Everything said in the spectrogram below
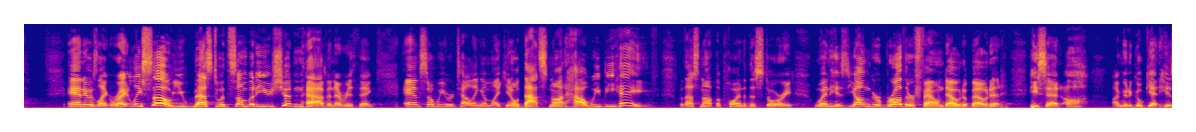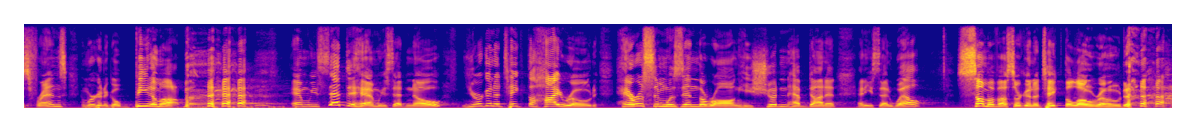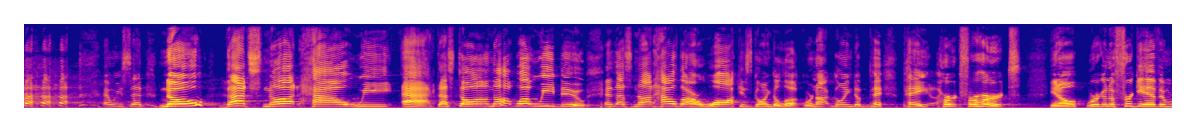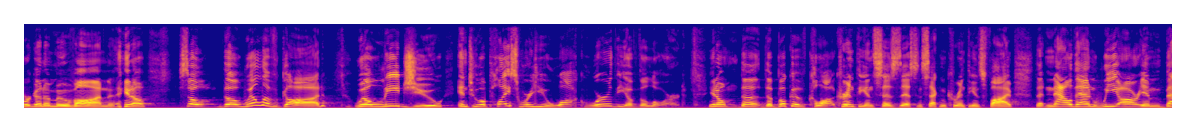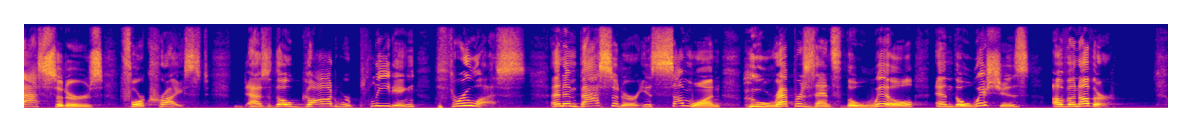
And it was like, rightly so. You messed with somebody you shouldn't have and everything. And so we were telling him, like, you know, that's not how we behave. But that's not the point of the story. When his younger brother found out about it, he said, Oh, I'm going to go get his friends and we're going to go beat him up. and we said to him, We said, No, you're going to take the high road. Harrison was in the wrong. He shouldn't have done it. And he said, Well, some of us are going to take the low road. and we said, No, that's not how we act. That's not what we do. And that's not how the, our walk is going to look. We're not going to pay, pay hurt for hurt. You know, we're going to forgive and we're going to move on. You know, so the will of God will lead you into a place where you walk worthy of the Lord. You know, the, the book of Corinthians says this in Second Corinthians 5 that now then we are ambassadors for Christ as though God were pleading through us. An ambassador is someone who represents the will and the wishes of another.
